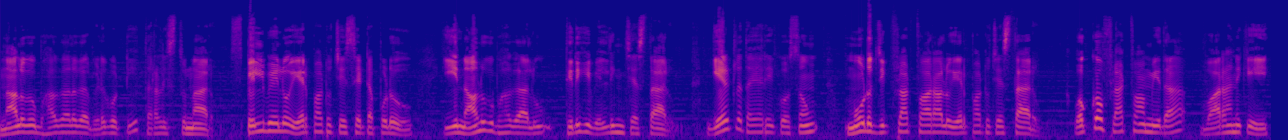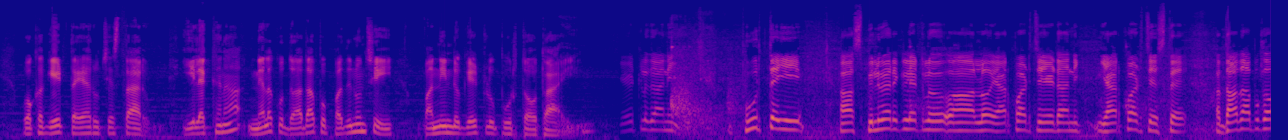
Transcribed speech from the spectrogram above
నాలుగు భాగాలుగా విడగొట్టి తరలిస్తున్నారు. స్పిల్వేలో ఏర్పాటు చేసేటప్పుడు ఈ నాలుగు భాగాలు తిరిగి వెల్డింగ్ చేస్తారు గేట్ల తయారీ కోసం మూడు జిగ్ ప్లాట్ఫారాలు ఏర్పాటు చేస్తారు. ఒక్కో ప్లాట్ఫామ్ మీద వారానికి ఒక గేట్ తయారు చేస్తారు. ఈ లెక్కన నెలకు దాదాపు పది నుంచి పన్నెండు గేట్లు పూర్తవుతాయి. గేట్లు కానీ పూర్తయి ఆ, స్పిల్వే రెగ్యులేటర్లు లో ఏర్పాటు చేయడానికి ఏర్పాటు చేస్తే దాదాపుగా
